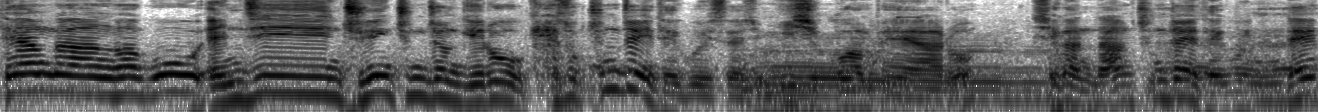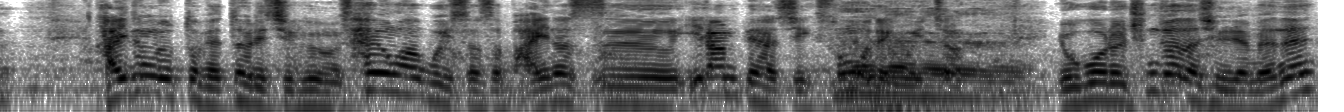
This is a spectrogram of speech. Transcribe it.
태양광하고 엔진 주행 충전기로 계속 충전이 되고 있어요. 지금 29A로 시간당 충전이 되고 있는데 가이드 모터 배터리 지금 사용하고 있어서 마이너스 1A씩 소모되고 네, 있죠. 네, 네. 요거를 충전하시려면은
